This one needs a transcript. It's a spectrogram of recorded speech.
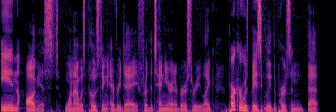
in August when I was posting every day for the 10 year anniversary. Like Parker was basically the person that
